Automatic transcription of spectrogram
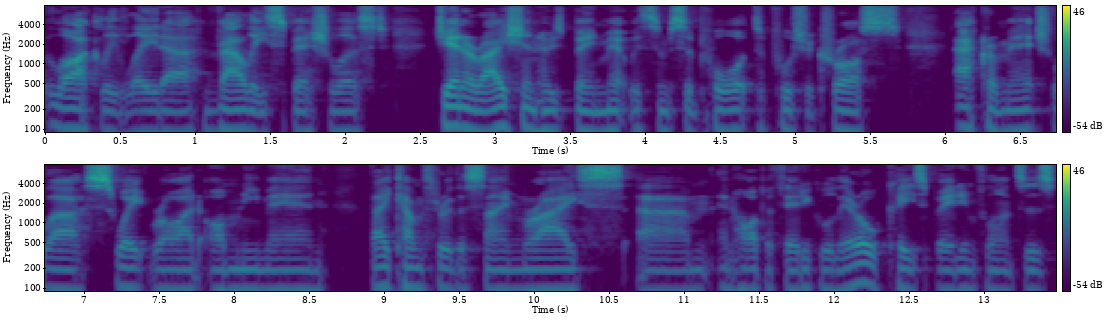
likely leader, Valley specialist generation who's been met with some support to push across. Acromantula, Sweet Ride, Omni Man, they come through the same race um, and hypothetical. They're all key speed influences.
